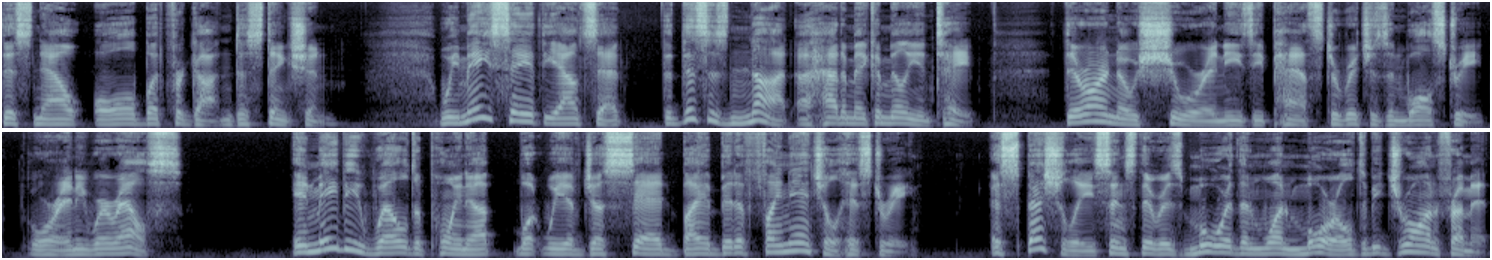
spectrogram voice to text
this now all but forgotten distinction. We may say at the outset that this is not a how to make a million tape. There are no sure and easy paths to riches in Wall Street or anywhere else. It may be well to point up what we have just said by a bit of financial history, especially since there is more than one moral to be drawn from it.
